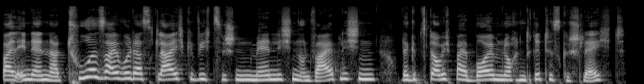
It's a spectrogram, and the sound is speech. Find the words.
Weil in der Natur sei wohl das Gleichgewicht zwischen männlichen und weiblichen, und da gibt es, glaube ich, bei Bäumen noch ein drittes Geschlecht,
